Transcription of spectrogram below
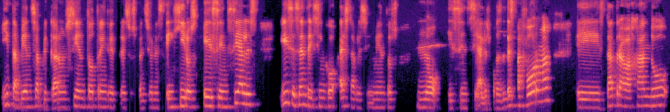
y también se aplicaron 133 suspensiones en giros esenciales y 65 a establecimientos no esenciales. Pues de esta forma eh, está trabajando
